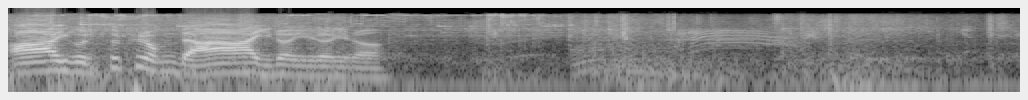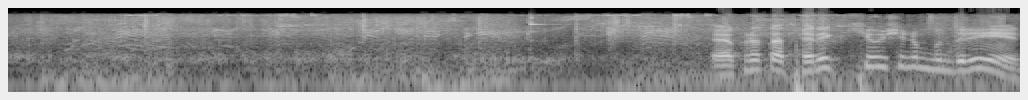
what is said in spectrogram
아, 이거 쓸 필요 없는데. 아, 이런, 이런, 이런. 예, 그러니까 대릭 키우시는 분들이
